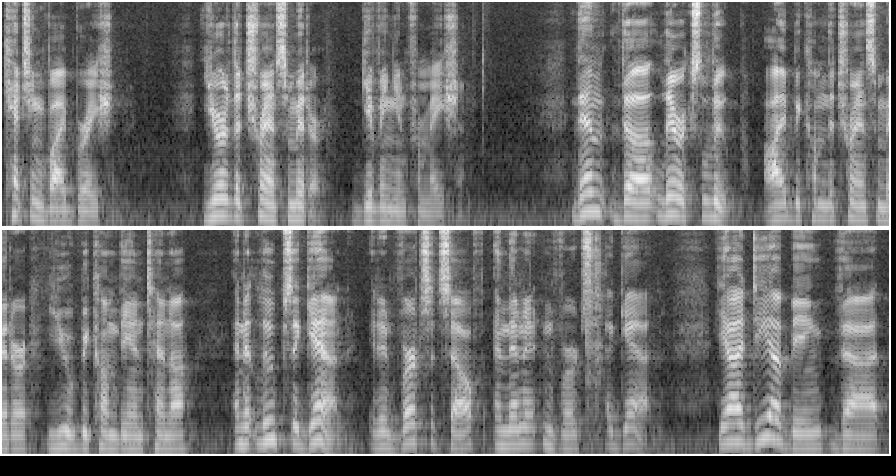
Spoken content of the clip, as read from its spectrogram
catching vibration. You're the transmitter giving information. Then the lyrics loop. I become the transmitter, you become the antenna, and it loops again. It inverts itself, and then it inverts again. The idea being that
